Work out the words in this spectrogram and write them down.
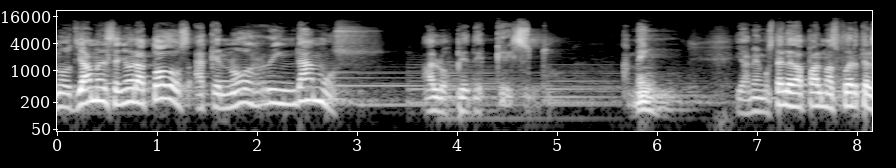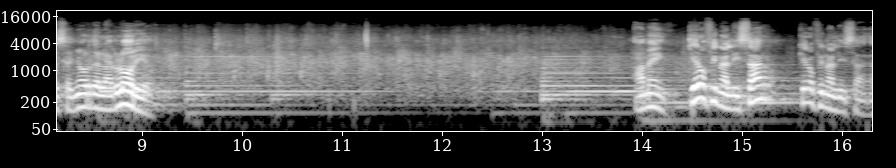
Nos llama el Señor a todos a que nos rindamos a los pies de Cristo. Amén. Y amén. Usted le da palmas fuerte al Señor de la gloria. Amén. Quiero finalizar, quiero finalizar.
